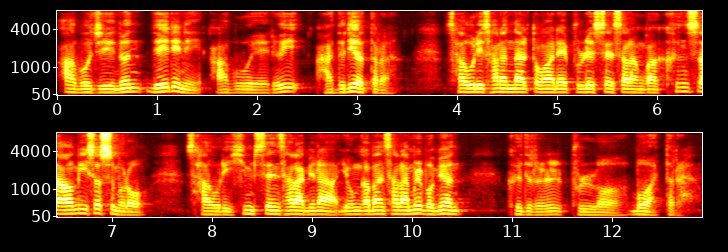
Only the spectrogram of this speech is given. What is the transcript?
아버지는 넬이니 아부엘의 아들이었더라. 사울이 사는 날 동안에 블레셋 사람과 큰 싸움이 있었으므로 사울이 힘센 사람이나 용감한 사람을 보면 그들을 불러 모았더라.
